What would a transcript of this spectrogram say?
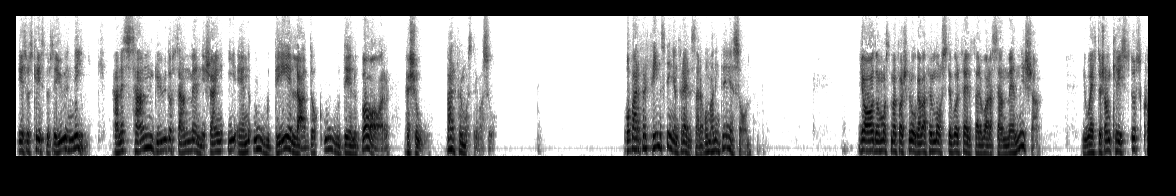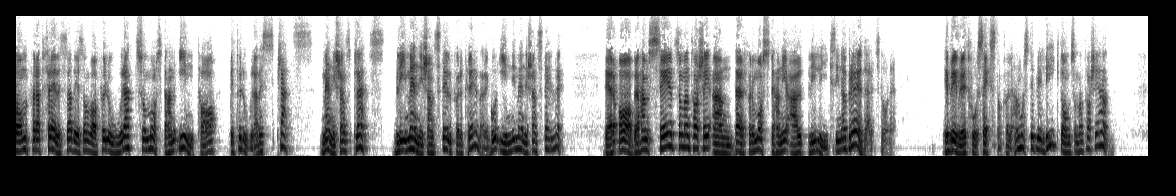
Jesus Kristus är ju unik. Han är sann Gud och sann människa i en odelad och odelbar person. Varför måste det vara så? Och varför finns det ingen frälsare om han inte är sån? Ja, då måste man först fråga varför måste vår frälsare vara sann människa? Jo, eftersom Kristus kom för att frälsa det som var förlorat så måste han inta det förlorades plats, människans plats, bli människans ställföreträdare, gå in i människans ställe. Det är Abrahams säd som han tar sig an, därför måste han i allt bli lik sina bröder, står det. Hebreerbrevet 2.16 följer. Han måste bli lik dem som han tar sig an.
